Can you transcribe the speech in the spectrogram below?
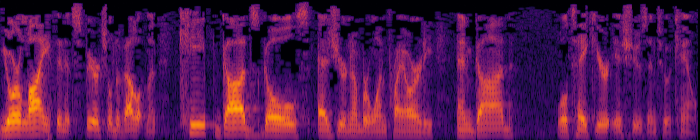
your life in its spiritual development. Keep God's goals as your number one priority, and God will take your issues into account.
